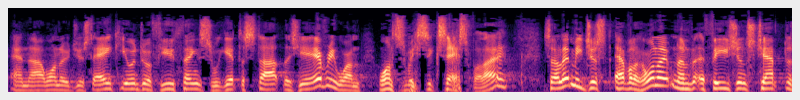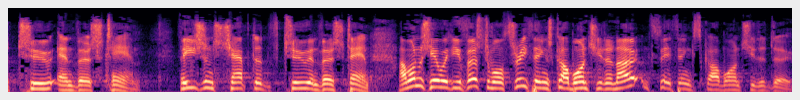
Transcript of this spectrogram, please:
and I want to just anchor you into a few things as we get to start this year. Everyone wants to be successful, eh? So let me just have a look. I want to open Ephesians chapter 2 and verse 10. Ephesians chapter 2 and verse 10. I want to share with you, first of all, three things God wants you to know and three things God wants you to do.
